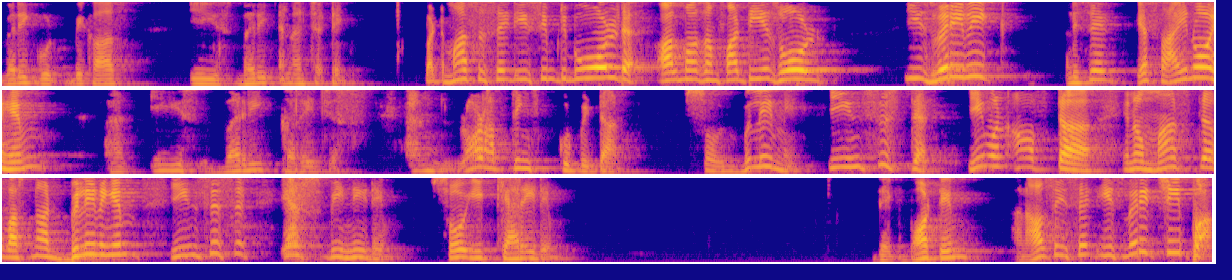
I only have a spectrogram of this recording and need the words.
very good because he is very energetic. But master said he seemed to be old, almost some 40 years old. He is very weak. And he said, Yes, I know him and he is very courageous. And a lot of things could be done. So believe me he insisted. Even after you know master was not believing him he insisted yes we need him. So he carried him. They bought him. And also he said he's very cheaper.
